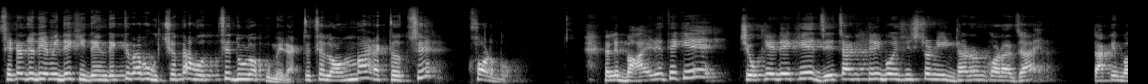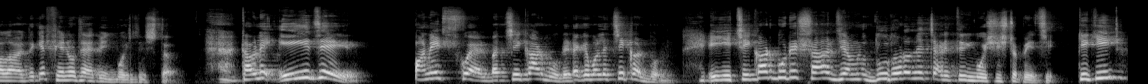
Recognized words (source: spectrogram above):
সেটা যদি আমি দেখি দেন দেখতে পাবো উচ্চতা হচ্ছে দু রকমের, একটা হচ্ছে লম্বা আর একটা হচ্ছে খর্ব। তাহলে বাইরে থেকে চোখে দেখে যে চারিত্রিক বৈশিষ্ট্য নির্ধারণ করা যায় তাকে বলা হয় থেকে ফেনোটাইপিক বৈশিষ্ট্য। তাহলে এই যে পানেট স্কোয়ার বা চেকার বোর্ড এটাকে বলে চেকার বোর্ড এই চেকার বোর্ডের সাহায্যে আমরা দু ধরনের চারিত্রিক বৈশিষ্ট্য পেয়েছি। কি কি?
